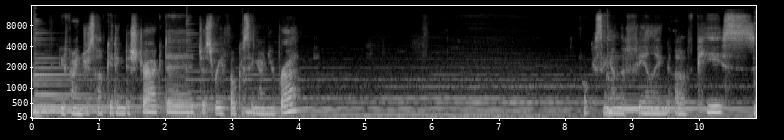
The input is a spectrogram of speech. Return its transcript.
If you find yourself getting distracted, just refocusing on your breath. focusing on the feeling of peace,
